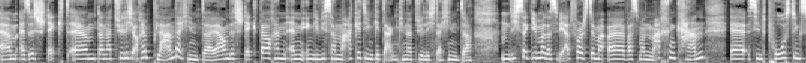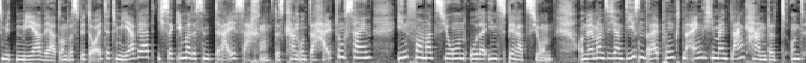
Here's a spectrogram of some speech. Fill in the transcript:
Ähm, also es steckt ähm, da natürlich auch ein Plan dahinter, ja, und es steckt da auch ein, ein, ein gewisser Marketinggedanke natürlich dahinter. Und ich sage immer, das Wertvollste, äh, was man machen kann, äh, sind Postings mit Mehrwert. Und was bedeutet Mehrwert? Ich sage immer, das sind drei Sachen. Das kann Unterhaltung sein, Information oder Inspiration. Und wenn man sich an diesen drei Punkten eigentlich immer entlang handelt und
